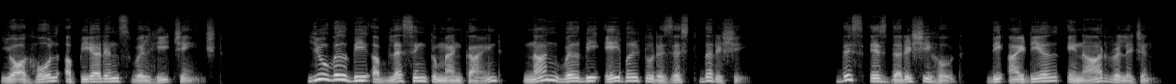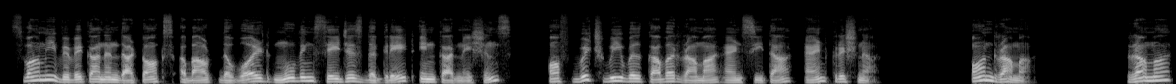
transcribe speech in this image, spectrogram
your whole appearance will be changed. You will be a blessing to mankind, none will be able to resist the rishi. This is the Rishihood, the ideal in our religion. Swami Vivekananda talks about the world-moving sages the great incarnations, of which we will cover Rama and Sita and Krishna. On Rama Rama,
